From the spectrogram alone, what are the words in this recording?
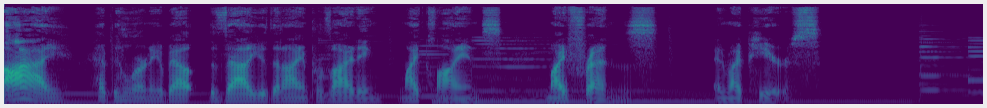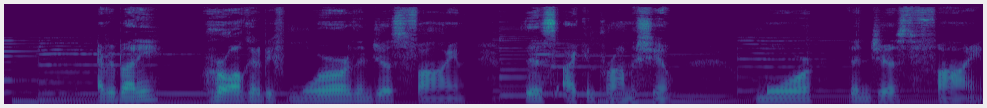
I have been learning about the value that I am providing my clients, my friends, and my peers. Everybody, we're all going to be more than just fine. This I can promise you. More than just fine.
